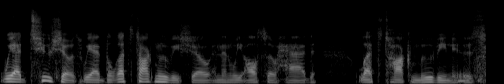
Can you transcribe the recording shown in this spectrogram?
we had two shows. We had the Let's Talk Movie show, and then we also had Let's Talk Movie News.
